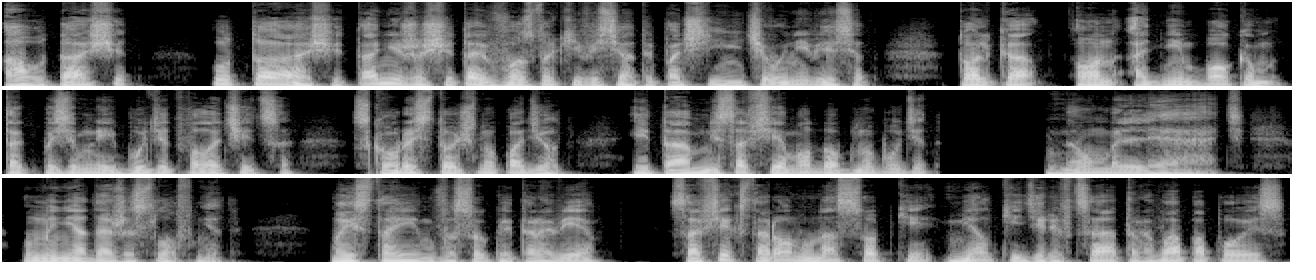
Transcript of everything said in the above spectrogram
«А утащит?» «Утащит. Они же, считай, в воздухе висят и почти ничего не весят. Только он одним боком так по земле будет волочиться. Скорость точно упадет. И там не совсем удобно будет». «Ну, блядь, у меня даже слов нет. Мы стоим в высокой траве, со всех сторон у нас сопки, мелкие деревца, трава по пояс.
